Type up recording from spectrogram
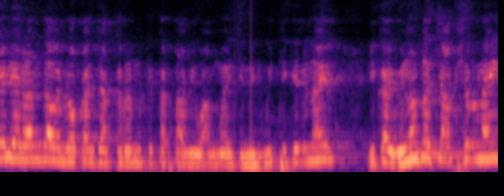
केले रंजावे लोकांच्या करमणुकी करता आम्ही वाङ्मयाची निर्मिती केली नाही ही काय विनोदाचे अक्षर नाही.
